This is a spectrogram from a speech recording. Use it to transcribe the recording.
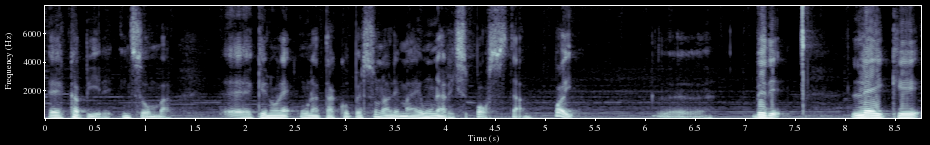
eh, capire, insomma, eh, che non è un attacco personale, ma è una risposta. Poi, vede, lei che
